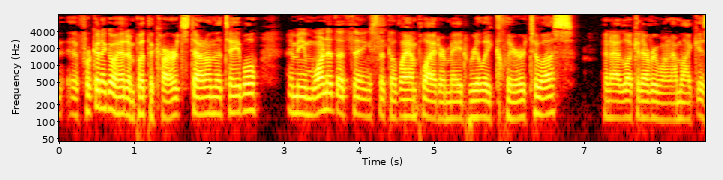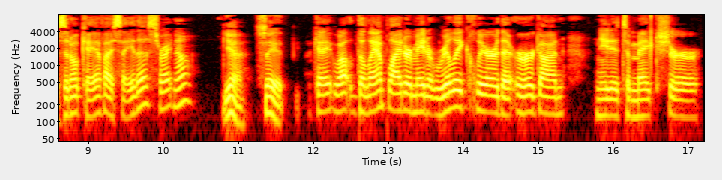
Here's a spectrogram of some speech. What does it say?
If we're going to go ahead and put the cards down on the table, I mean, one of the things that the lamplighter made really clear to us, and I look at everyone, I'm like, is it okay if I say this right now? Yeah, say it. Okay, well, the lamplighter made it really clear that Urgon needed to make sure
